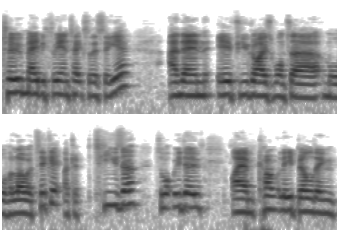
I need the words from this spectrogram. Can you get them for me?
two, maybe three intakes of this a year. And then if you guys want a more of a lower ticket, like a teaser to what we do, I am currently building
